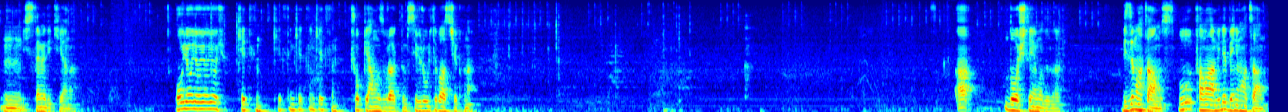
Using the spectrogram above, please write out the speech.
Hmm, istemedik yana. Oy oy oy oy oy. Catelyn, Catelyn, Catelyn. Çok yalnız bıraktım. Sivri ulti basacak ona. Aa, doşlayamadılar. Bizim hatamız. Bu tamamıyla benim hatam.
